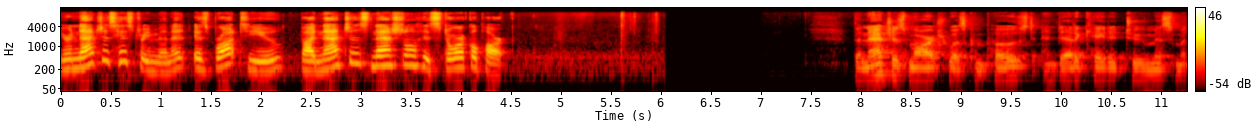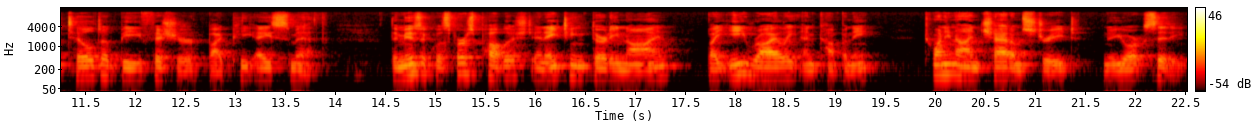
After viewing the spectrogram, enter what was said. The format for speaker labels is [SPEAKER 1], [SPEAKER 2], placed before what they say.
[SPEAKER 1] Your Natchez History Minute is brought to you by Natchez National Historical Park.
[SPEAKER 2] The Natchez March was composed and dedicated to Miss Matilda B. Fisher by P. A. Smith. The music was first published in 1839 by E. Riley and Company, 29 Chatham Street, New York City.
